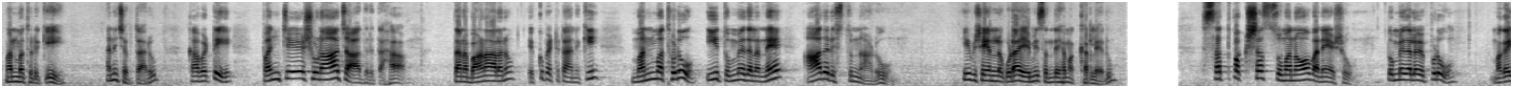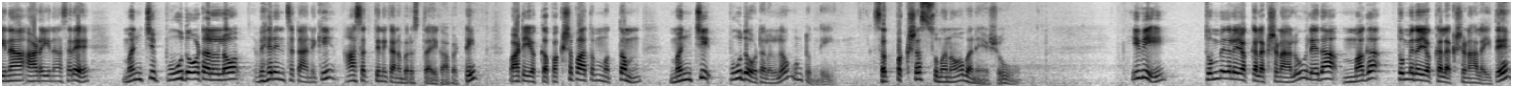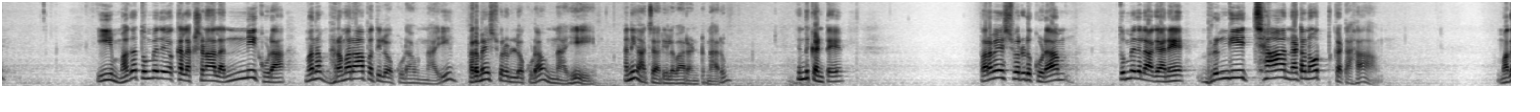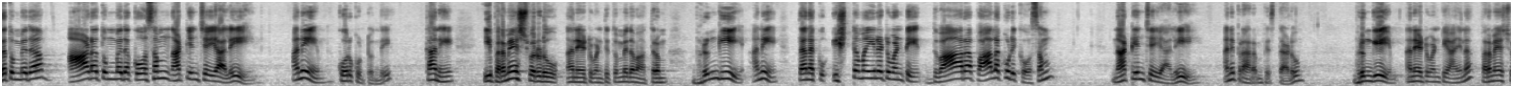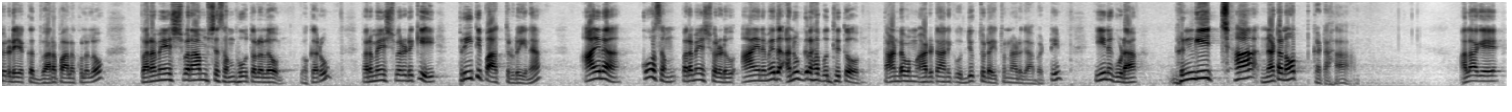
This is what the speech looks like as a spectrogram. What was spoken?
మన్మథుడికి అని చెప్తారు కాబట్టి పంచేషుణా చాదృత. తన బాణాలను ఎక్కుపెట్టడానికి మన్మథుడు ఈ తొమ్మిదలనే ఆదరిస్తున్నాడు. ఈ విషయంలో కూడా ఏమీ సందేహం అక్కర్లేదు. సత్పక్ష సుమనో వనేషు. తొమ్మిదలు ఎప్పుడు మగైనా ఆడైనా సరే మంచి పూదోటలలో విహరించటానికి ఆసక్తిని కనబరుస్తాయి కాబట్టి వాటి యొక్క పక్షపాతం మొత్తం మంచి పూదోటలలో ఉంటుంది. సత్పక్ష సుమనోవనేషు ఇవి తొమ్మిదల యొక్క లక్షణాలు లేదా మగ తొమ్మిద యొక్క లక్షణాలైతే ఈ మగ తొమ్మిది యొక్క లక్షణాలన్నీ కూడా మన భ్రమరాపతిలో కూడా ఉన్నాయి పరమేశ్వరుల్లో కూడా ఉన్నాయి అని ఆచార్యుల వారు అంటున్నారు. ఎందుకంటే పరమేశ్వరుడు కూడా తొమ్మిదిలాగానే భృంగీచ్ఛా నటనోత్కట. మగ తుమ్మెద ఆడ తుమ్మెద కోసం నాట్యం చేయాలి అని కోరుకుంటుంది. కానీ ఈ పరమేశ్వరుడు అనేటువంటి తొమ్మిద మాత్రం భృంగి అని తనకు ఇష్టమైనటువంటి ద్వారపాలకుడి కోసం నాట్యం చేయాలి అని ప్రారంభిస్తాడు. భృంగి అనేటువంటి ఆయన పరమేశ్వరుడి యొక్క ద్వారపాలకులలో పరమేశ్వరాంశ సంభూతులలో ఒకరు. పరమేశ్వరుడికి ప్రీతిపాత్రుడైన ఆయన కోసం పరమేశ్వరుడు ఆయన మీద అనుగ్రహ బుద్ధితో తాండవం ఆడటానికి ఉద్యుక్తుడైతున్నాడు కాబట్టి ఈయన కూడా భృంగీచ్ఛా నటనోత్కట. అలాగే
